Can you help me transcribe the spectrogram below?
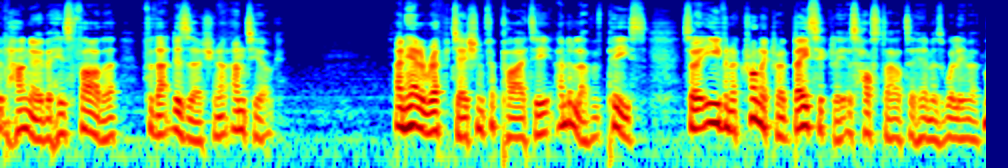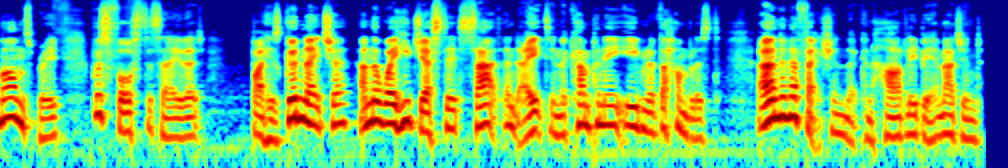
that hung over his father for that desertion at Antioch. And he had a reputation for piety and a love of peace, so that even a chronicler basically as hostile to him as William of Malmesbury was forced to say that by his good nature and the way he jested, sat, and ate in the company even of the humblest, earned an affection that can hardly be imagined.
